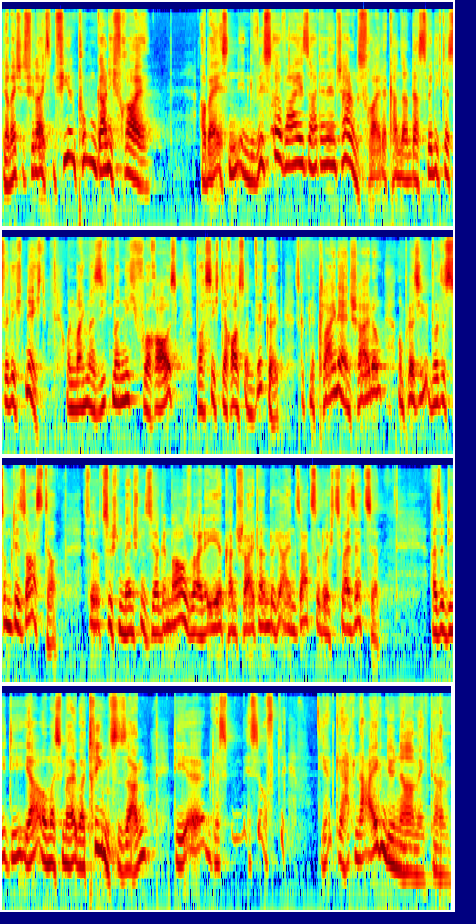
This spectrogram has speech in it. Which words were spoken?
Der Mensch ist vielleicht in vielen Punkten gar nicht frei, aber er ist in, gewisser Weise hat eine Entscheidungsfreiheit. Er kann sagen, das will ich, das will ich nicht. Und manchmal sieht man nicht voraus, was sich daraus entwickelt. Es gibt eine kleine Entscheidung und plötzlich wird es zum Desaster. So, zwischen Menschen ist es ja genauso. Eine Ehe kann scheitern durch einen Satz oder durch zwei Sätze. Also die, die, ja, um es mal übertrieben zu sagen, die, äh, das ist oft, die hat, die hat eine Eigendynamik dann.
